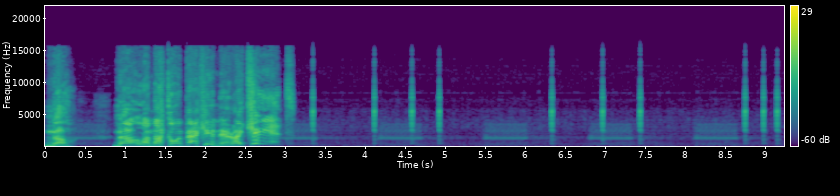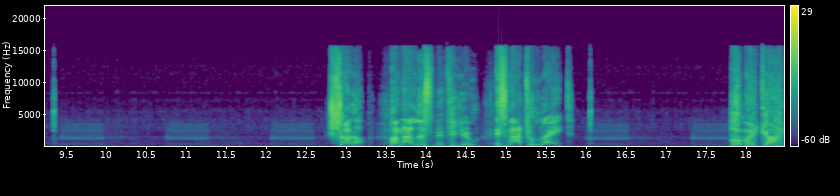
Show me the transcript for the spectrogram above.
No, no, I'm not going back in there. I can't. Shut up. I'm not listening to you. It's not too late. Oh my God,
